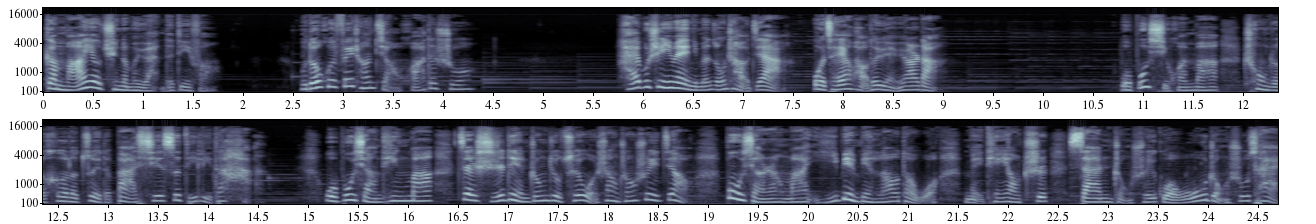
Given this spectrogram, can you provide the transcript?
干嘛要去那么远的地方？我都会非常狡猾地说：“还不是因为你们总吵架，我才要跑得远远的。”我不喜欢妈冲着喝了醉的爸歇斯底里的喊。我不想听妈在十点钟就催我上床睡觉，不想让妈一遍遍唠叨我每天要吃三种水果、五种蔬菜，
